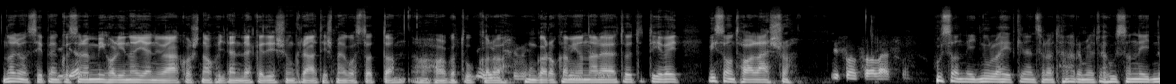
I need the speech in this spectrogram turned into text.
Nagyon szépen Igen? köszönöm Mihalina Jenő Ákosnak, hogy rendelkezésünkre állt és megosztotta a hallgatókkal a hungarok amionnál eltöltött éveit. Viszont hallásra! Viszont hallásra! 24 illetve 24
